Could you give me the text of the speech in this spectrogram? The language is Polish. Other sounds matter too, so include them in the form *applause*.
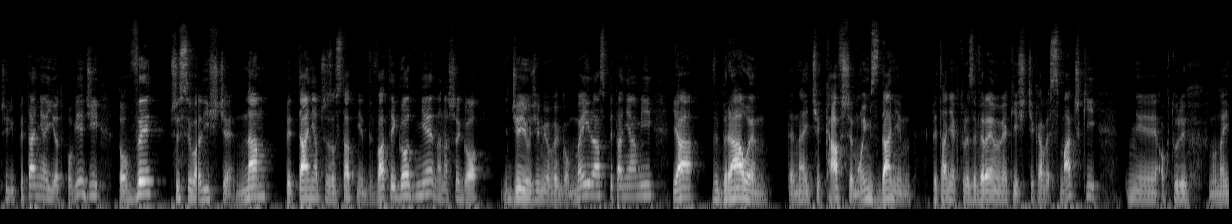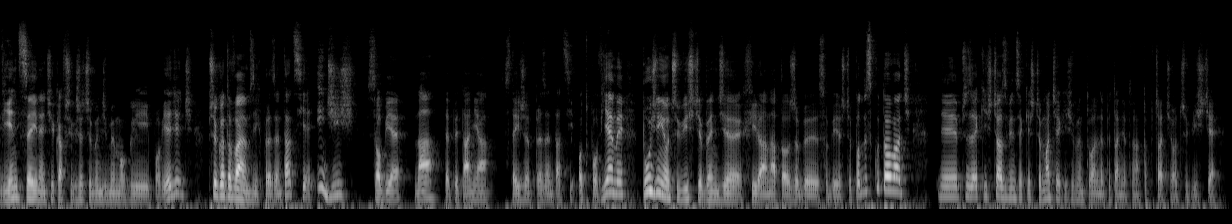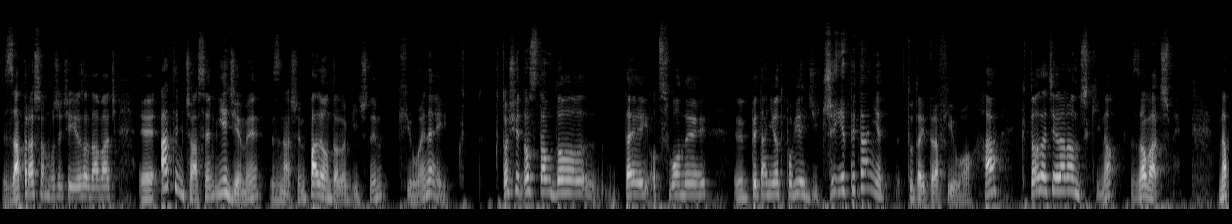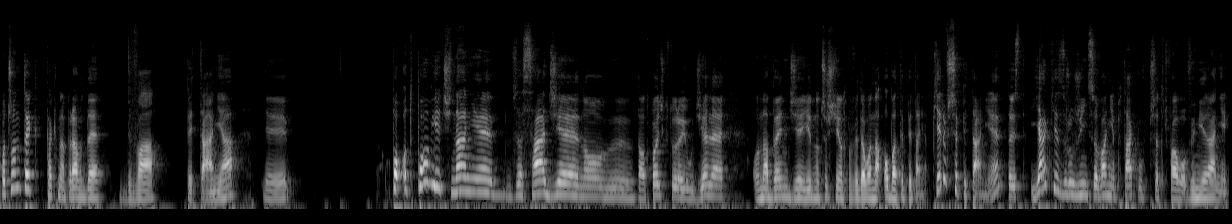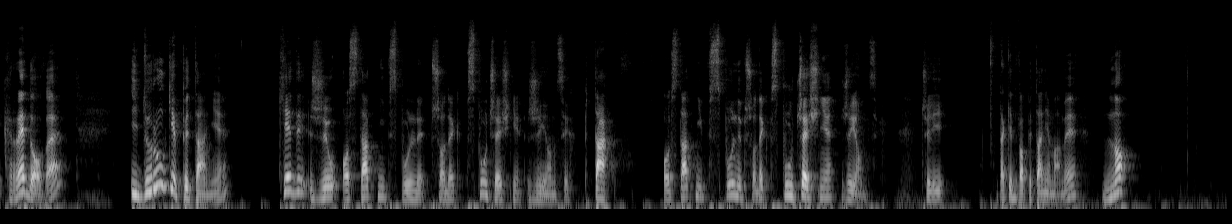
czyli pytania i odpowiedzi. To Wy przysyłaliście nam pytania przez ostatnie dwa tygodnie na naszego dzieju ziemiowego maila z pytaniami. Ja wybrałem te najciekawsze, moim zdaniem, pytania, które zawierają jakieś ciekawe smaczki, o których no, najwięcej, najciekawszych rzeczy będziemy mogli powiedzieć. Przygotowałem z nich prezentację i dziś sobie na te pytania z tejże prezentacji odpowiemy. Później oczywiście będzie chwila na to, żeby sobie jeszcze podyskutować przez jakiś czas, więc jak jeszcze macie jakieś ewentualne pytania, to na top czacie oczywiście zapraszam, możecie je zadawać. Yy, a tymczasem jedziemy z naszym paleontologicznym Q&A. Kto się dostał do tej odsłony yy, pytań i odpowiedzi? Czyje pytanie tutaj trafiło? Ha? Kto zaciera rączki? No, zobaczmy. Na początek tak naprawdę dwa pytania. Po odpowiedź na nie w zasadzie, no, ta odpowiedź, której udzielę, ona będzie jednocześnie odpowiadała na oba te pytania. Pierwsze pytanie to jest, jakie zróżnicowanie ptaków przetrwało wymieranie kredowe? I drugie pytanie, kiedy żył ostatni wspólny przodek współcześnie żyjących ptaków? Ostatni wspólny przodek współcześnie żyjących. Czyli takie dwa pytania mamy. No,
